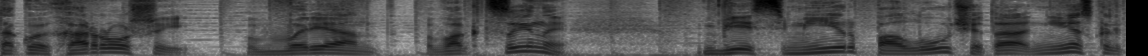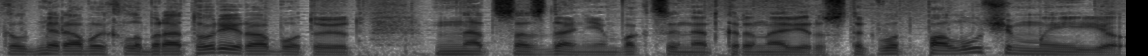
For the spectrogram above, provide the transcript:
такой хороший вариант вакцины весь мир получит, а несколько мировых лабораторий работают над созданием вакцины от коронавируса. Так вот, получим мы ее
